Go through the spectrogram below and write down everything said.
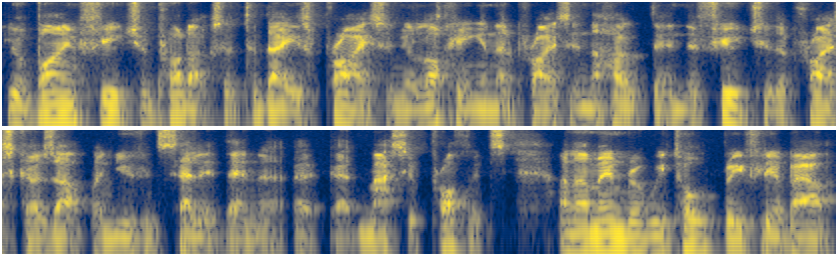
you're buying future products at today's price, and you're locking in that price in the hope that in the future the price goes up and you can sell it then at, at massive profits. And I remember we talked briefly about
